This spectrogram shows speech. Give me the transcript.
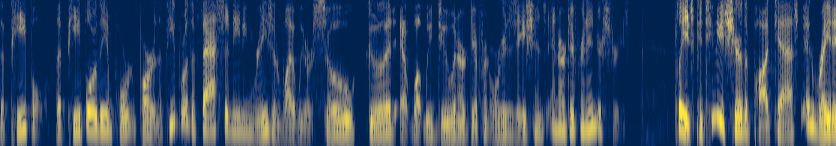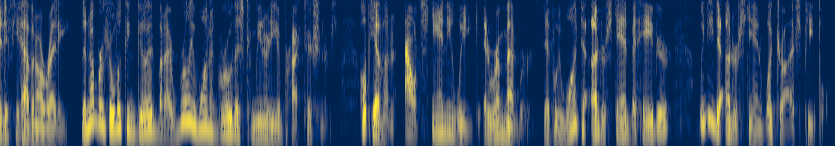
the people, the people are the important part, and the people are the fascinating reason why we are so good at what we do in our different organizations and our different industries. Please continue to share the podcast and rate it if you haven't already. The numbers are looking good, but I really want to grow this community of practitioners. Hope you have an outstanding week. And remember, if we want to understand behavior, we need to understand what drives people.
